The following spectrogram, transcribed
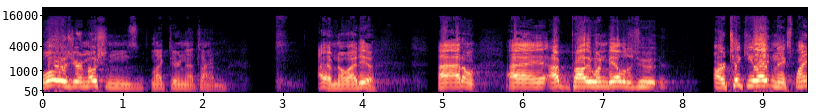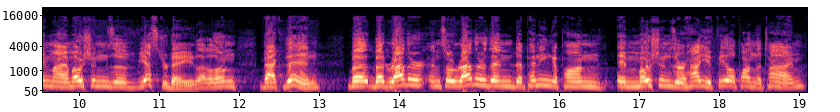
what was your emotions like during that time? I have no idea. I, don't, I, I probably wouldn't be able to articulate and explain my emotions of yesterday, let alone back then. But, but rather, and so rather than depending upon emotions or how you feel upon the time,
